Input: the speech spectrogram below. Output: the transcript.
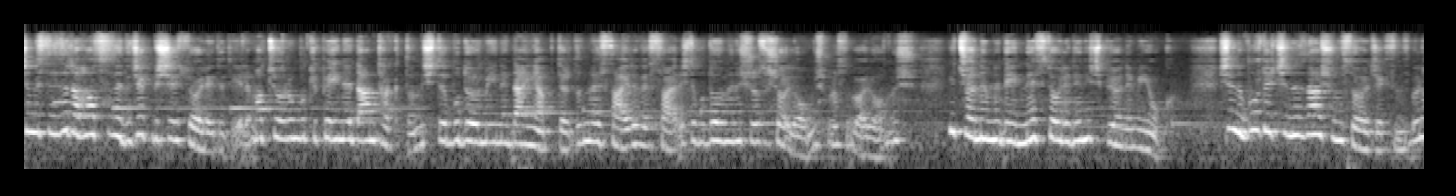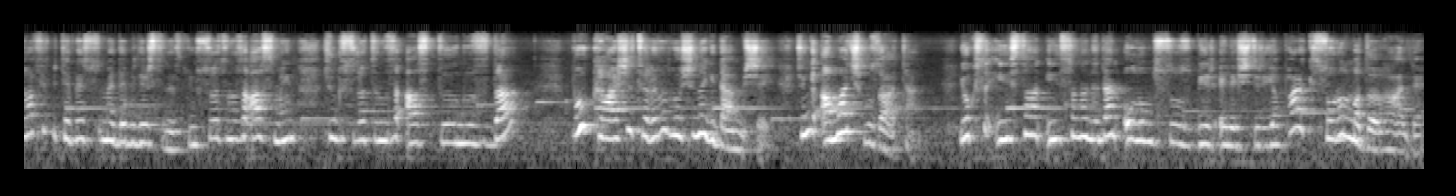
Şimdi sizi rahatsız edecek bir şey söyledi diyelim. Atıyorum bu küpeyi neden taktın, işte bu dövmeyi neden yaptırdın vesaire vesaire. İşte bu dövmenin şurası şöyle olmuş, burası böyle olmuş. Hiç önemli değil. Ne söylediğin hiçbir önemi yok. Şimdi burada içinizden şunu söyleyeceksiniz. Böyle hafif bir tebessüm edebilirsiniz. Çünkü suratınızı asmayın. Çünkü suratınızı astığınızda bu karşı tarafın hoşuna giden bir şey. Çünkü amaç bu zaten. Yoksa insan insana neden olumsuz bir eleştiri yapar ki sorulmadığı halde?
